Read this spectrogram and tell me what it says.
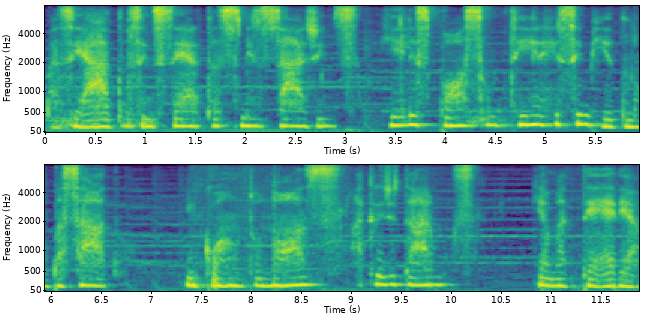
baseados em certas mensagens que eles possam ter recebido no passado enquanto nós acreditarmos que a matéria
